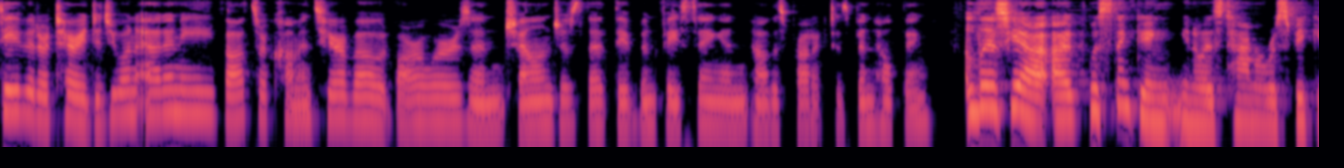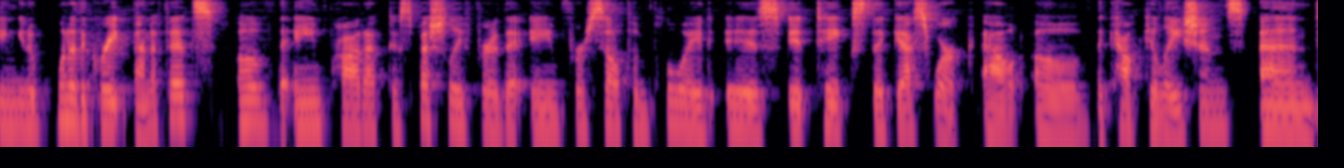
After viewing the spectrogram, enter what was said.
David or Terry, did you want to add any thoughts or comments here about borrowers and challenges that they've been facing and how this product has been helping? Liz, yeah, I was thinking, you know, as Tamara was speaking, you know, one of the great benefits of the AIM product, especially for the AIM for self employed, is it takes the guesswork out of the calculations. And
